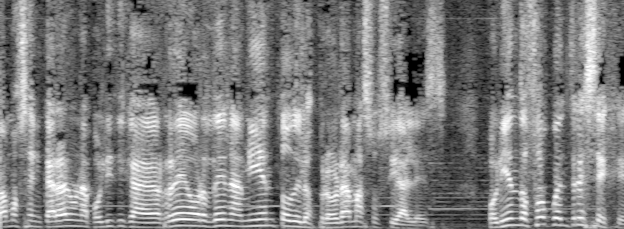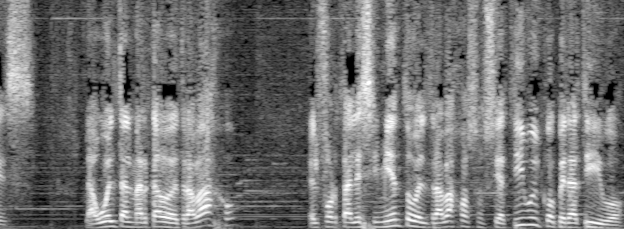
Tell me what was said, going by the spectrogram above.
vamos a encarar una política de reordenamiento de los programas sociales, poniendo foco en tres ejes. La vuelta al mercado de trabajo, el fortalecimiento del trabajo asociativo y cooperativo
